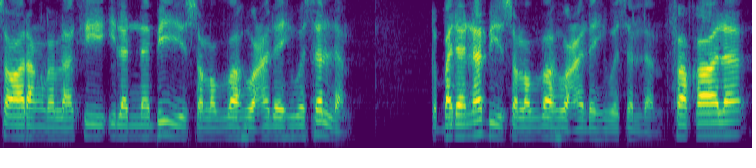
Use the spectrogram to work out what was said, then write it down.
seorang lelaki ila Nabi sallallahu alaihi wasallam kepada Nabi sallallahu alaihi wasallam. Faqala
